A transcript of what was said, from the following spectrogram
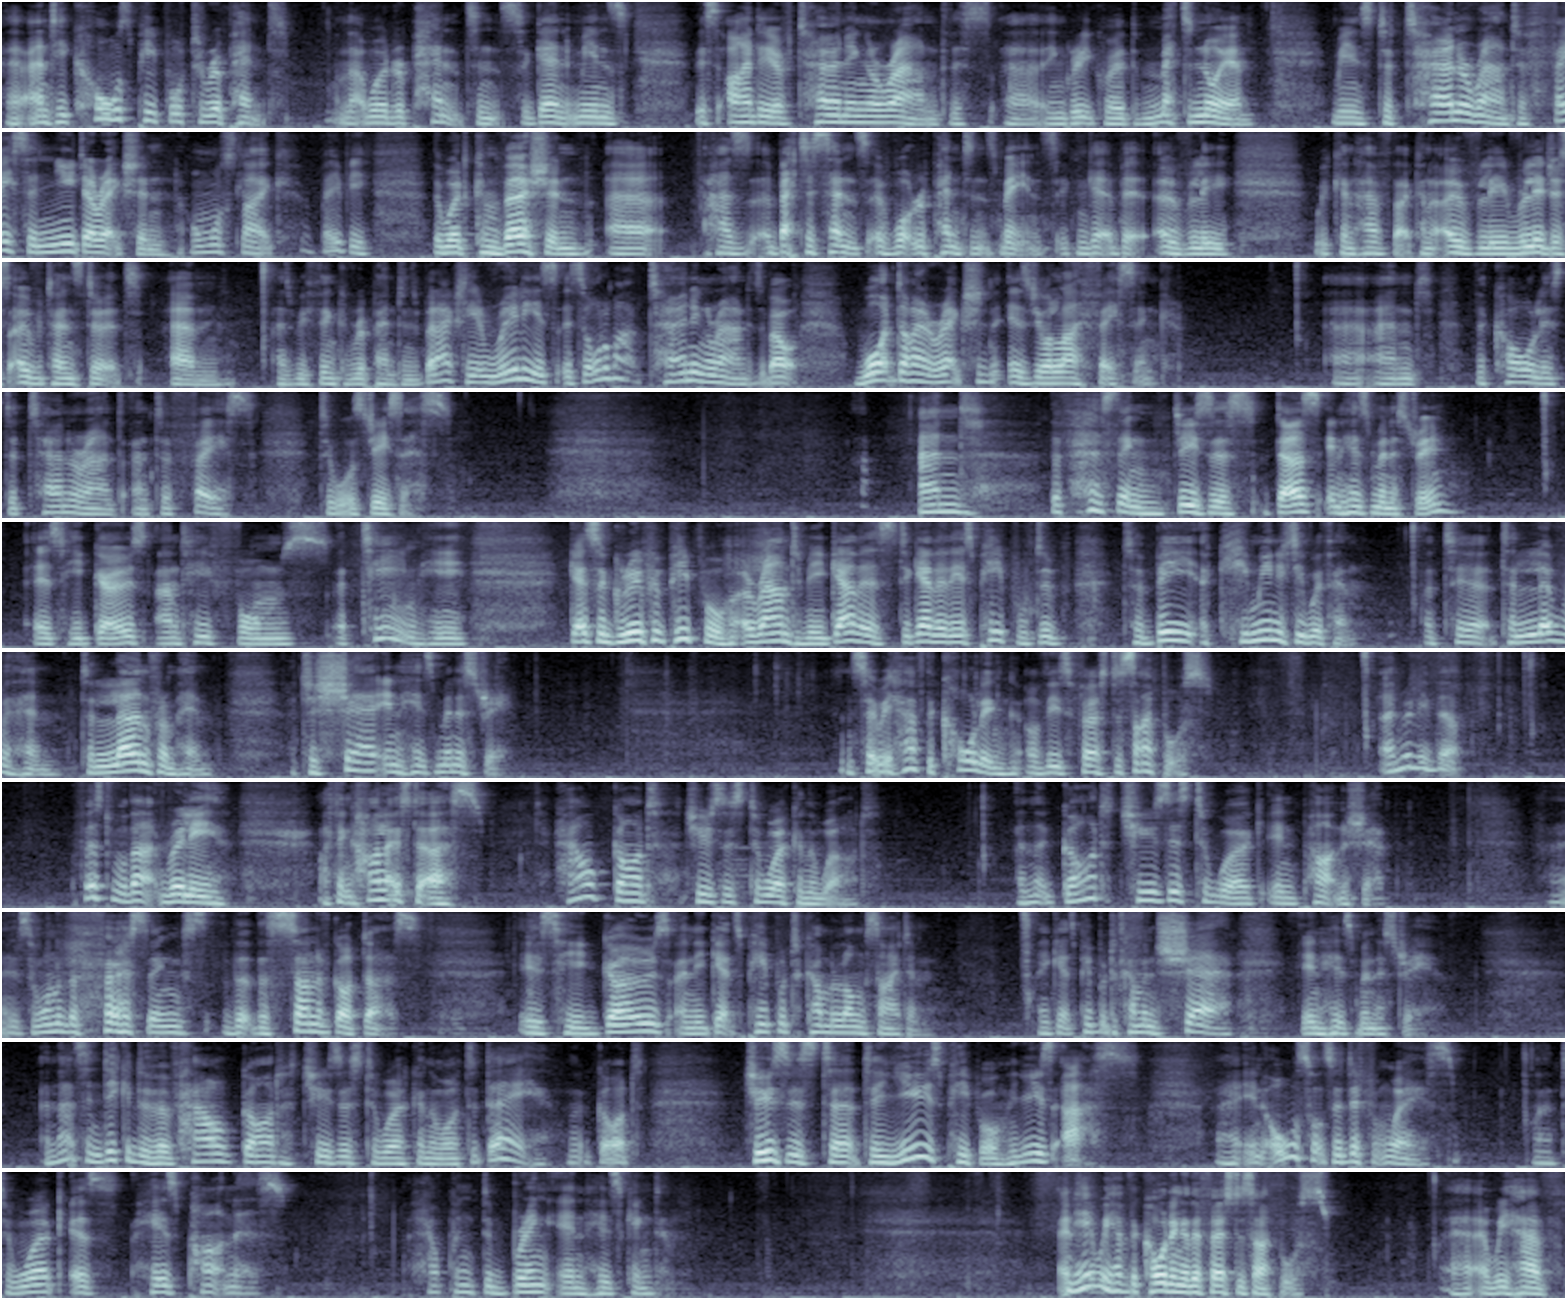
Uh, and he calls people to repent. And that word repentance, again, it means this idea of turning around, this uh, in Greek word metanoia, means to turn around, to face a new direction, almost like maybe the word conversion uh, has a better sense of what repentance means. It can get a bit overly, we can have that kind of overly religious overtones to it um, as we think of repentance. But actually, it really is, it's all about turning around. It's about what direction is your life facing? Uh, and the call is to turn around and to face towards Jesus. And the first thing Jesus does in his ministry is he goes and he forms a team. He gets a group of people around him. He gathers together these people to, to be a community with him, to, to live with him, to learn from him, to share in his ministry. And so we have the calling of these first disciples. And really, that, first of all, that really, I think, highlights to us how God chooses to work in the world and that God chooses to work in partnership. Uh, it's one of the first things that the Son of God does is he goes and he gets people to come alongside him. He gets people to come and share in his ministry. And that's indicative of how God chooses to work in the world today. That God chooses to, to use people, use us, uh, in all sorts of different ways, uh, to work as his partners, helping to bring in his kingdom. And here we have the calling of the first disciples. Uh, and we have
